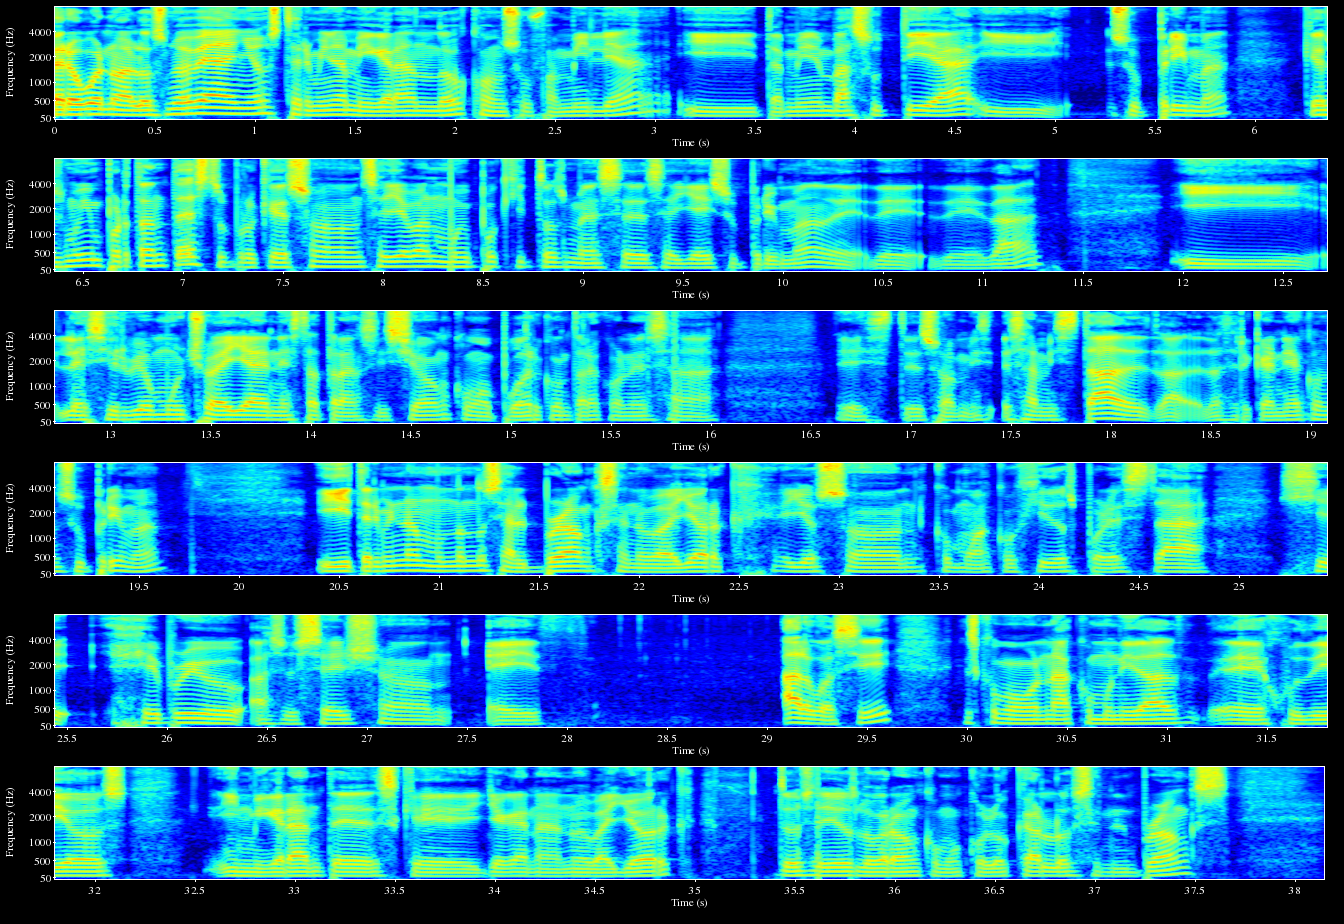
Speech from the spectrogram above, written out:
Pero bueno, a los nueve años termina migrando con su familia y también va su tía y su prima, que es muy importante esto porque son, se llevan muy poquitos meses ella y su prima de, de, edad y le sirvió mucho a ella en esta transición como poder contar con esa, este, su, amistad, la, la, cercanía con su prima. Y terminan mudándose al Bronx, en Nueva York. Ellos son como acogidos por esta Hebrew Association Eighth, algo así. Es como una comunidad de judíos inmigrantes que llegan a Nueva York. Entonces ellos lograron como colocarlos en el Bronx.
